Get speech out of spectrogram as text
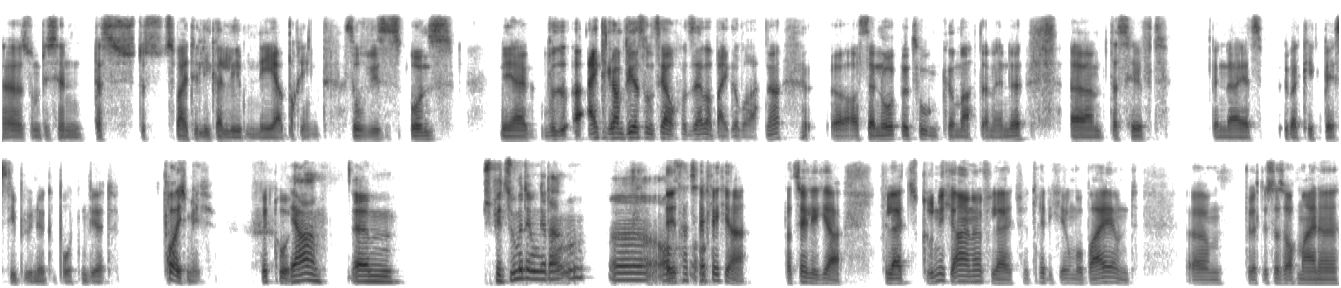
äh, so ein bisschen das, das zweite Liga-Leben näher bringt. So wie es uns näher, eigentlich haben wir es uns ja auch selber beigebracht, ne? Äh, aus der Not eine Tugend gemacht am Ende. Ähm, das hilft wenn da jetzt über Kickbase die Bühne geboten wird. Freue ich mich. Wird cool. Ja, ähm, spielst du mit dem Gedanken? Äh, auf, äh, tatsächlich ja. Tatsächlich ja. Vielleicht gründe ich eine, vielleicht trete ich irgendwo bei und ähm, vielleicht ist das auch meine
